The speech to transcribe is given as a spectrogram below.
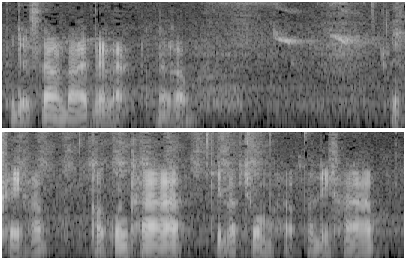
ผู้จัดสร้างได้ไปแล้วนะครับ โอเคครับ ขอบคุณครับที่รับชมครับ สวัสดีครับ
